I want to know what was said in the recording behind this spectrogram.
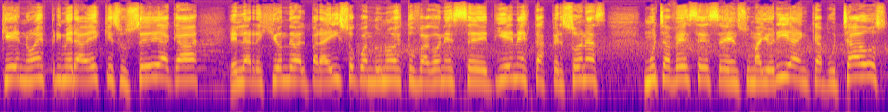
que no es primera vez que sucede acá en la región de Valparaíso cuando uno de estos vagones se detiene. Estas personas, muchas veces en su mayoría encapuchados,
